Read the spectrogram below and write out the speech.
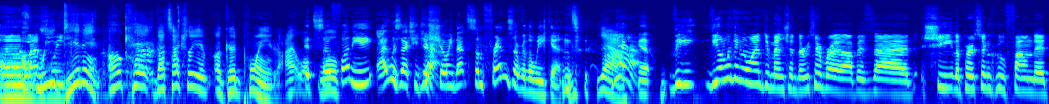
uh, Oh, last we week? didn't. Okay, that's actually a, a good point. I, It's so well, funny. I was actually just Yeah. showing that to some friends over the weekend. Yeah. Yeah. Yep. The the only thing I wanted to mention, the reason I brought it up is that she, the person who found it,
